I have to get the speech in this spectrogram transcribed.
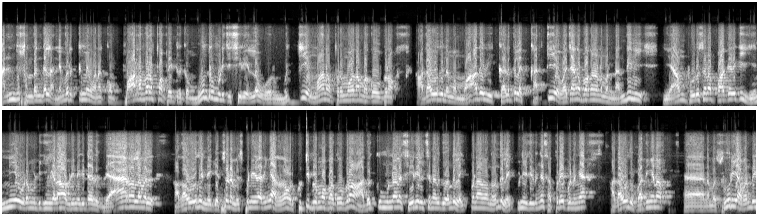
அன்பு சொந்தங்கள் அனைவருக்குமே வணக்கம். பரபரப்பா போயிட்டு இருக்க மூன்று முடிச்சு சீரியல்ல ஒரு முக்கியமான பிரமோ தான் பார்க்க போறோம். அதாவது நம்ம மாதவி கழுத்துல கத்திய வச்சாங்க பார்க்கணும். நம்ம நந்தினி என் புருஷனை பாக்குறதுக்கு என்னையே விட மாட்டீங்களா அப்படின்னு கிட்ட அது வேற லெவல் அதாவது இன்னைக்கு எபிசோட மிஸ் பண்ணிடாதீங்க. அதான் ஒரு குட்டி பிரமா பார்க்க போறோம். அதுக்கு முன்னால சீரியல் சேனலுக்கு வந்து லைக் பண்ணாதவங்க வந்து லைக் பண்ணி வச்சுக்கிடுங்க சப்ஸ்கிரைப் பண்ணுங்க. அதாவது பாத்தீங்கன்னா நம்ம சூர்யா வந்து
